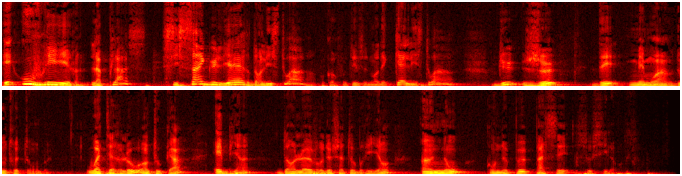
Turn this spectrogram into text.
et ouvrir la place si singulière dans l'histoire, encore faut-il se demander quelle histoire, du jeu des mémoires d'outre-tombe. Waterloo, en tout cas, est bien, dans l'œuvre de Chateaubriand, un nom qu'on ne peut passer sous silence.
